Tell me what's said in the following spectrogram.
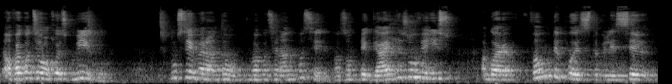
Não, vai acontecer uma coisa comigo? Não sei, Maria, então, não vai acontecer nada com você. Nós vamos pegar e resolver isso. Agora, vamos depois estabelecer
